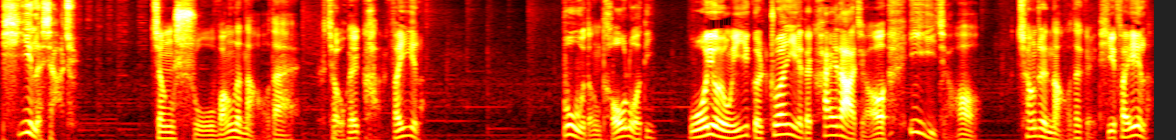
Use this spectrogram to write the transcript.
劈了下去，将蜀王的脑袋就给砍飞了。不等头落地，我又用一个专业的开大脚，一脚。将这脑袋给踢飞了。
